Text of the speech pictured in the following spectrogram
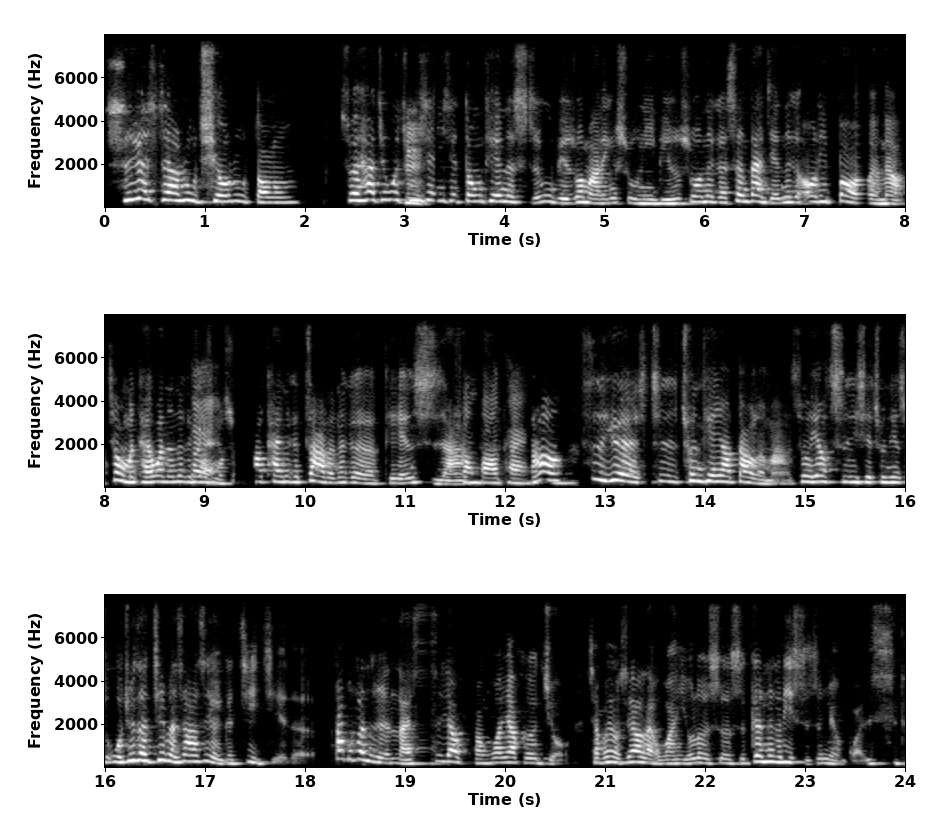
十月是要入秋入冬，所以它就会出嗯现一些冬天的食物，比如说马铃薯泥，比如说那个圣诞节那个 o l i ball 有没有？像我们台湾的那个叫什么双胞胎那个炸的那个甜食啊，双胞胎，然后嗯四月是春天要到了嘛，所以要吃一些春天食物。我觉得基本上它是有一个季节的，大部分的人来是要狂欢、要喝酒，小朋友是要来玩游乐设施，跟那个历史是没有关系的。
